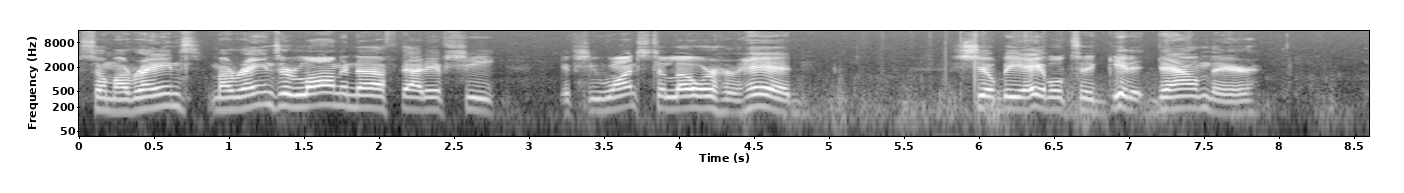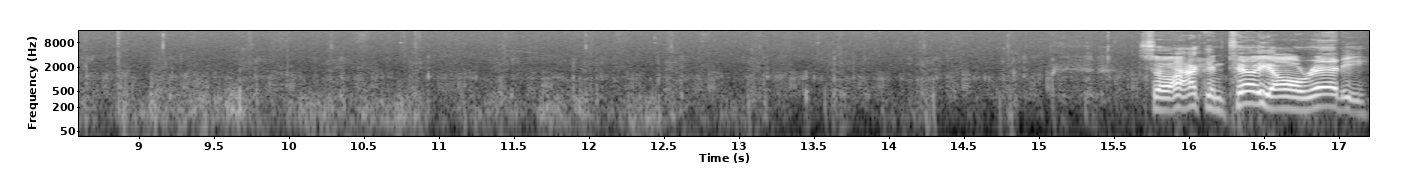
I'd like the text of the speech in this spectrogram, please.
So my reins, my reins are long enough that if she, if she wants to lower her head, she'll be able to get it down there. So I can tell you already,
